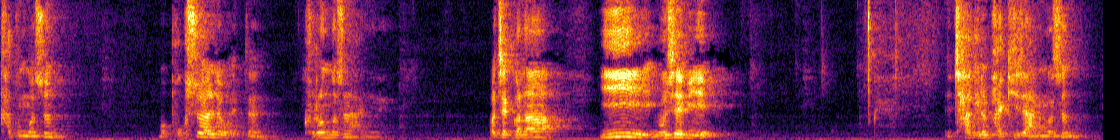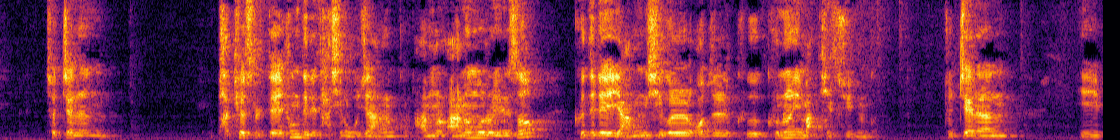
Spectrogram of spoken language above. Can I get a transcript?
가둔 것은 뭐 복수하려고 했던 그런 것은 아니에요. 어쨌거나 이 요셉이 자기를 밝히지 않은 것은 첫째는 박혔을 때 형들이 다시는 오지 않- 않음으로 인해서 그들의 양식을 얻을 그 근원이 막힐 수 있는 것. 둘째는 이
